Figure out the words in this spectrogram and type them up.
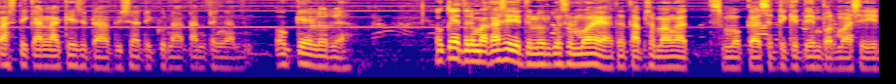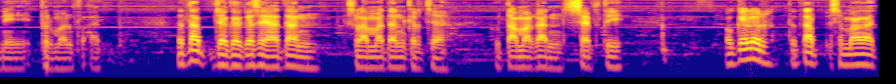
pastikan lagi sudah bisa digunakan dengan oke okay, lur ya. Oke terima kasih dulurku semua ya. Tetap semangat. Semoga sedikit informasi ini bermanfaat. Tetap jaga kesehatan keselamatan kerja. Utamakan safety. Oke lur tetap semangat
